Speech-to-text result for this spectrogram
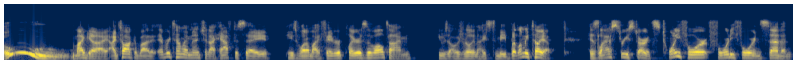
ooh. my guy. I talk about it every time I mention. I have to say he's one of my favorite players of all time. He was always really nice to me. But let me tell you, his last three starts 24, 44, and 7.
